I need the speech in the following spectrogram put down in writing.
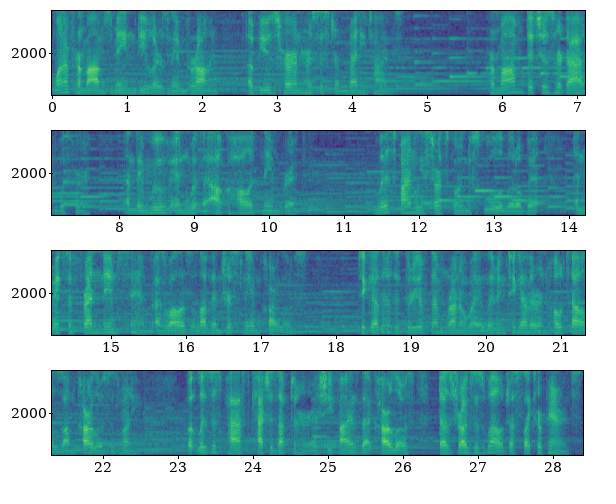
One of her mom's main dealers named Ron abused her and her sister many times. Her mom ditches her dad with her and they move in with an alcoholic named Brick. Liz finally starts going to school a little bit and makes a friend named Sam as well as a love interest named Carlos. Together the three of them run away, living together in hotels on Carlos's money. But Liz's past catches up to her as she finds that Carlos does drugs as well, just like her parents.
